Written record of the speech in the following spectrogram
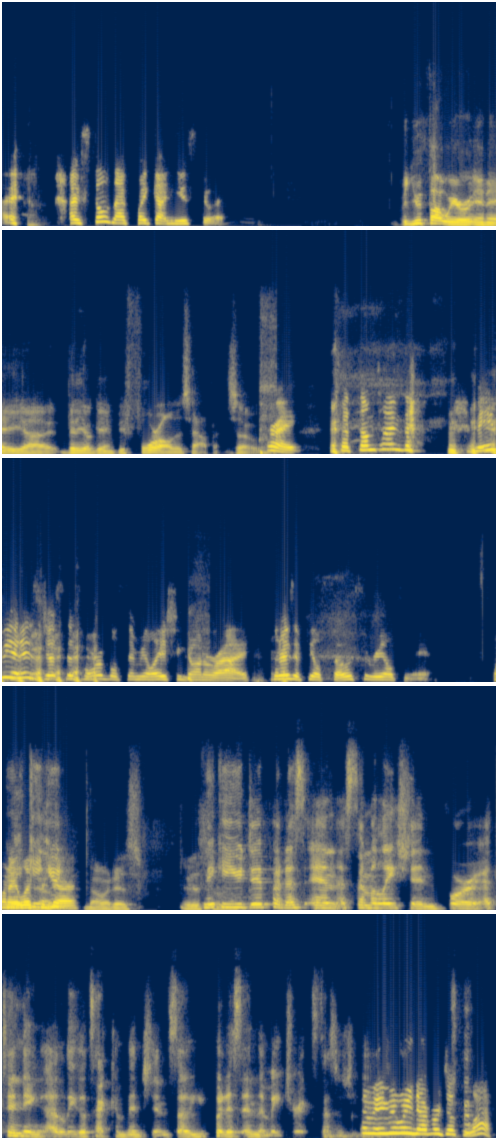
I, I've still not quite gotten used to it. But you thought we were in a uh, video game before all this happened. So, right. But sometimes maybe it is just this horrible simulation gone awry. Sometimes it feels so surreal to me when Niki, I listen you, to. No, it is. It is Niki, surreal. you did put us in assimilation for attending a legal tech convention. So you put us in the matrix. That's what you did. maybe we never just left.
